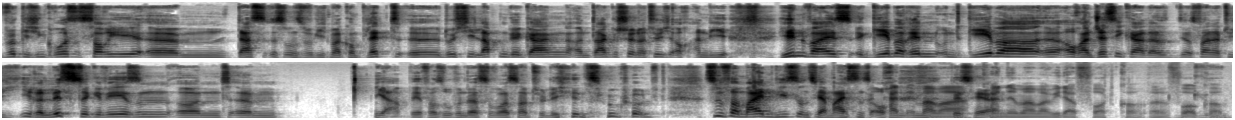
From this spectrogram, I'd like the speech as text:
wirklich ein großes Sorry. Ähm, das ist uns wirklich mal komplett äh, durch die Lappen gegangen. Und Dankeschön natürlich auch an die Hinweisgeberinnen und Geber, äh, auch an Jessica. Das, das, war natürlich ihre Liste gewesen. Und ähm, ja, wir versuchen das sowas natürlich in Zukunft zu vermeiden, wie es uns ja meistens auch kann immer mal, bisher kann immer mal wieder äh, vorkommen.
